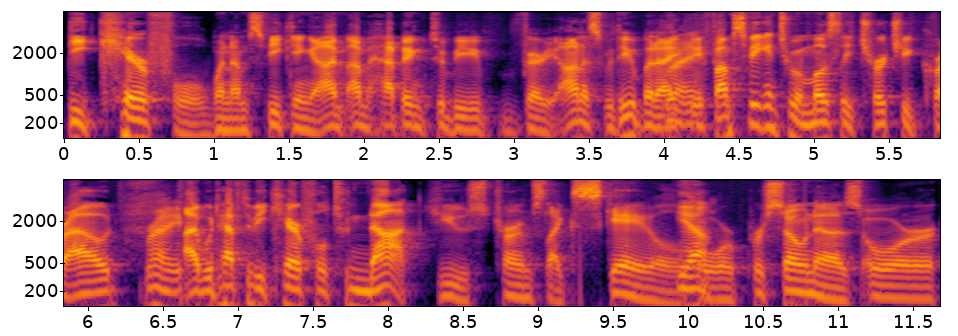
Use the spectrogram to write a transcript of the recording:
be careful when I'm speaking. I'm, I'm having to be very honest with you, but I, if I'm speaking to a mostly churchy crowd, right. I would have to be careful to not use terms like scale yeah. or personas or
